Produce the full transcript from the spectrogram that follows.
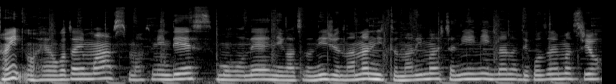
はい、おはようございます。ますみんです。もうね、2月の27日となりました。227でございますよ。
